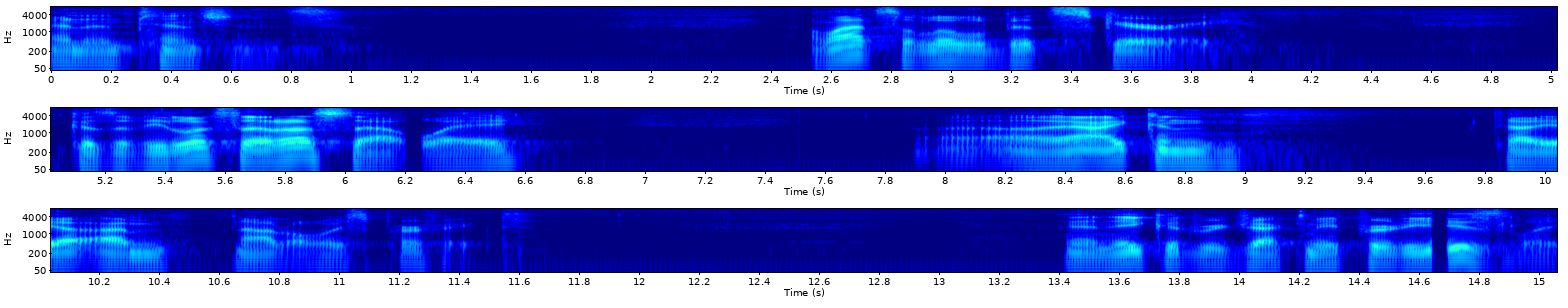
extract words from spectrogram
and intentions. Well, that's a little bit scary. Because if he looks at us that way, uh, I can tell you I'm not always perfect and he could reject me pretty easily.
